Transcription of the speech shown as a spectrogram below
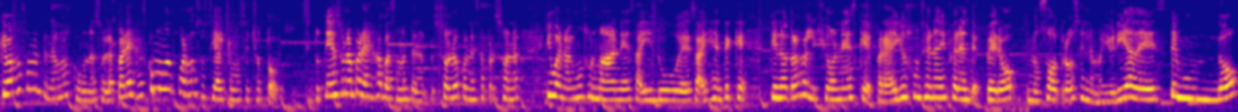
que vamos a mantenernos con una sola pareja. Es como un acuerdo social que hemos hecho todos. Si tú tienes una pareja, vas a mantenerte solo con esa persona. Y bueno, hay musulmanes, hay hindúes, hay gente que tiene otras religiones que para ellos funciona diferente, pero nosotros, en la mayoría de este mundo,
